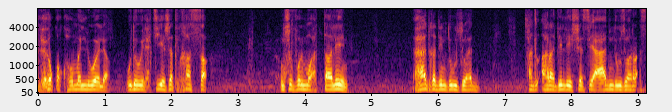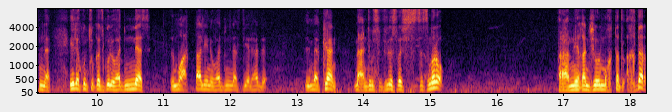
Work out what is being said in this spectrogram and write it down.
الحقوق هما الأولى وذوي الاحتياجات الخاصة. ونشوفوا المعطلين. عاد غادي ندوزوا هاد هاد الأراضي اللي شاسعة عاد ندوزوها راس المال إلا كنتوا كتقولوا هاد الناس المعطلين وهاد الناس ديال هذا المكان ما عندهمش الفلوس باش يستثمروا. راه ملي غنجيو المخطط الأخضر.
